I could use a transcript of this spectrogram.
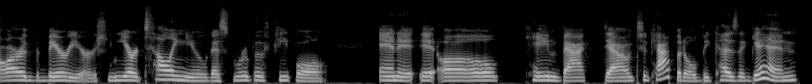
are the barriers. We are telling you this group of people and it it all came back down to capital because again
